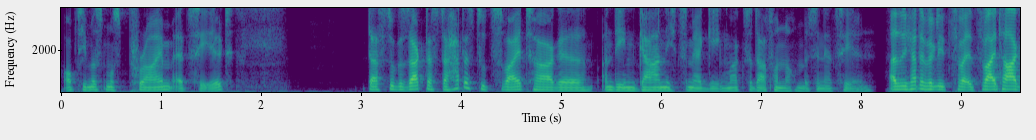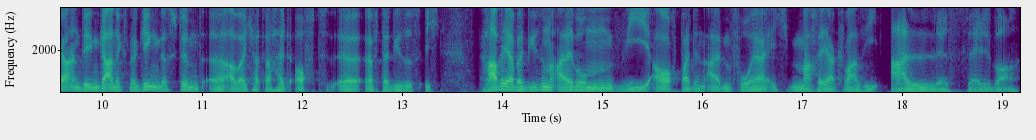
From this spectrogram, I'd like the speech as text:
Optimismus Prime erzählt dass du gesagt hast, da hattest du zwei Tage, an denen gar nichts mehr ging. Magst du davon noch ein bisschen erzählen? Also ich hatte wirklich zwei, zwei Tage, an denen gar nichts mehr ging, das stimmt. Äh, aber ich hatte halt oft äh, öfter dieses, ich habe ja bei diesem Album, wie auch bei den Alben vorher, ich mache ja quasi alles selber.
